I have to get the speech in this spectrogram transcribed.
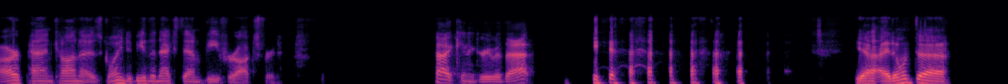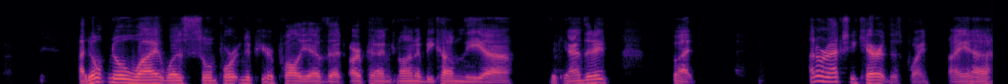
Arpan Khanna is going to be the next MP for Oxford. I can agree with that. Yeah, yeah I don't. Uh, I don't know why it was so important to Pierre Poilievre that Arpan Khanna become the uh, the candidate, but I don't actually care at this point. I uh,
